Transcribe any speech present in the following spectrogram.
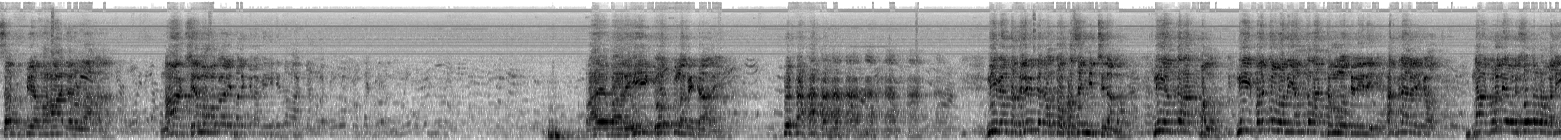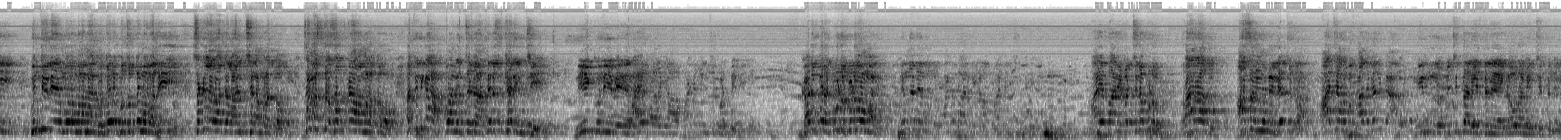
సభ్య మహాజనులారా నా క్షేమము గారి పలికిన మీ హితవాక్యములకు రాయబారి గోకుల విహారి. నీవెంత తెలివితేటలతో ప్రసంగించినను నీ అంతరాత్మలో నీ పలుకుల్లోని అంతరార్థములో తెలియని అజ్ఞాని కాదు. నా గురుదేవుని సోదరుడవని కుంతిదేవి మూలమున నాకు దూరపు చుట్టమవని సకల రాజ లాంఛనములతో ఆహ్వానించగా తిరస్కరించి నీకు నీవే రాయబారిగా ప్రకటించుకుంటేవి కడుపున కూడు కుడువమని నిన్న నేను పగబారిగా రాయబారి వచ్చినప్పుడు రారాదు ఆసనం నుండి లేచుట ఆచారము కాదు కనుక నిన్ను ఉచిత రీతినే గౌరవించుతుంది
